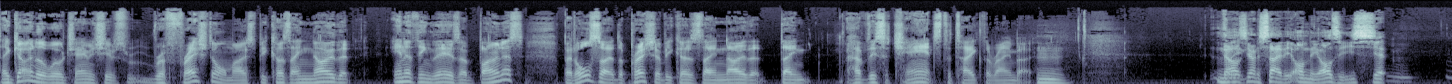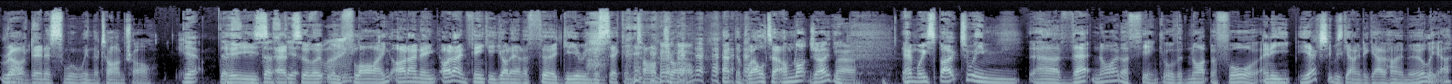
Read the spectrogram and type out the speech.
they go into the World Championships refreshed almost because they know that anything there is a bonus, but also the pressure because they know that they have this a chance to take the rainbow. no, I was going to say that on the Aussies, Yeah. Rohan Dennis will win the time trial. Yeah. That's- He's that's- yeah. absolutely flying. I don't. think- I don't think he got out of third gear in the second time trial at the Vuelta. I'm not joking. And we spoke to him uh, that night, I think, or the night before, and he, he actually was going to go home earlier.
